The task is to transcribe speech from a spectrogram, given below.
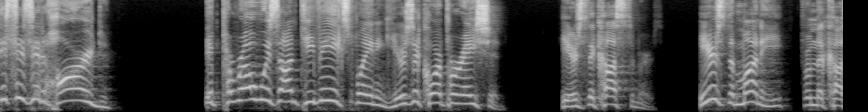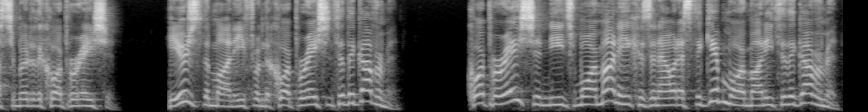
This isn't hard. If Perot was on TV explaining, here's a corporation, here's the customers, here's the money from the customer to the corporation, here's the money from the corporation to the government. Corporation needs more money because now it has to give more money to the government.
